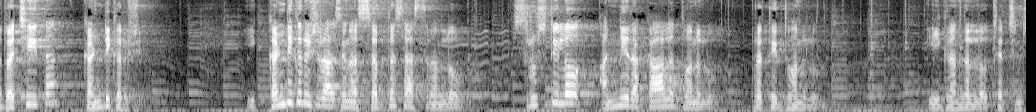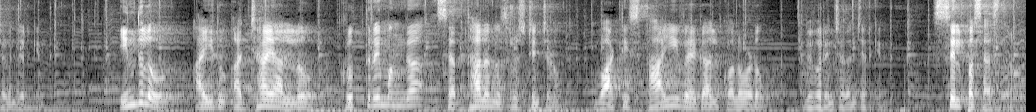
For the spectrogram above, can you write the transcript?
రచయిత కండిక ఋషి. ఈ కండిక ఋషి రాసిన శబ్దశాస్త్రంలో సృష్టిలో అన్ని రకాల ధ్వనులు ప్రతిధ్వనులు ఈ గ్రంథంలో చర్చించడం జరిగింది. ఇందులో ఐదు అధ్యాయాల్లో కృత్రిమంగా శబ్దాలను సృష్టించడం వాటి స్థాయి వేగాలు కొలవడం వివరించడం జరిగింది. శిల్పశాస్త్రం.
